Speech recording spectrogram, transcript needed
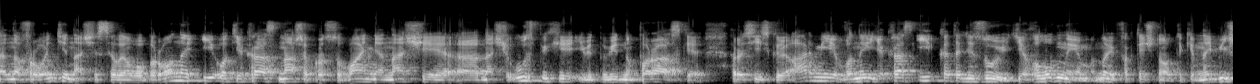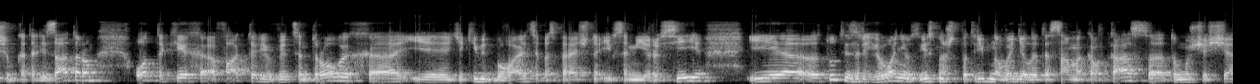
е, на фронті, наші сили оборони, і от якраз наше просування, наші е, наші успіхи і відповідно поразки російської армії, вони якраз і каталізують, є головним, ну і фактично таким найбільшим каталізатором от таких факторів відцентрових, е, і які відбуваються безперечно і в самій Росії. І тут із регіонів, звісно ж, потрібно виділити саме Кавказ, тому що ще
